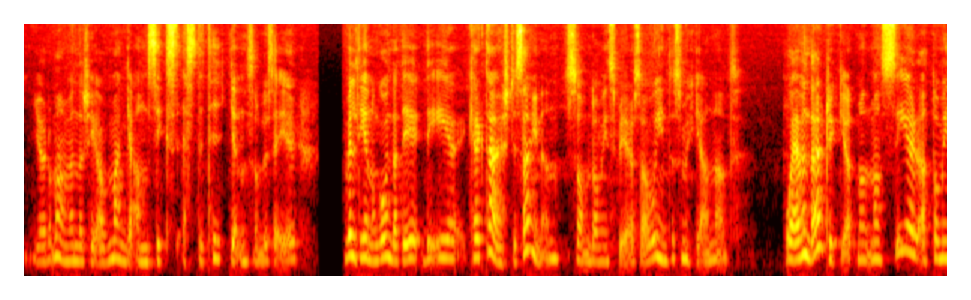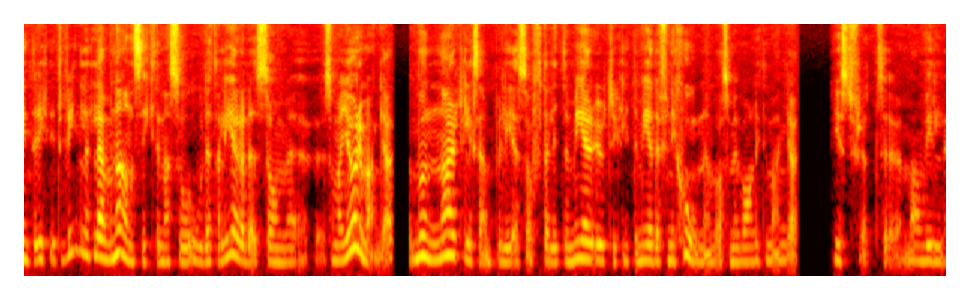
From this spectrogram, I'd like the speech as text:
gör. De använder sig av manga-ansiktsestetiken som du säger. Väldigt genomgående att det är, det är karaktärsdesignen som de inspireras av och inte så mycket annat. Och även där tycker jag att man, man ser att de inte riktigt vill lämna ansiktena så odetaljerade som, eh, som man gör i manga. Munnar till exempel ges ofta lite mer uttryck, lite mer definition än vad som är vanligt i manga. Just för att eh, man vill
